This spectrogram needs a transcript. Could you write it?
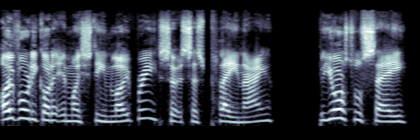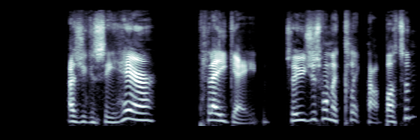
I've already got it in my Steam library, so it says Play Now. But yours will say, as you can see here, Play Game. So you just want to click that button.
